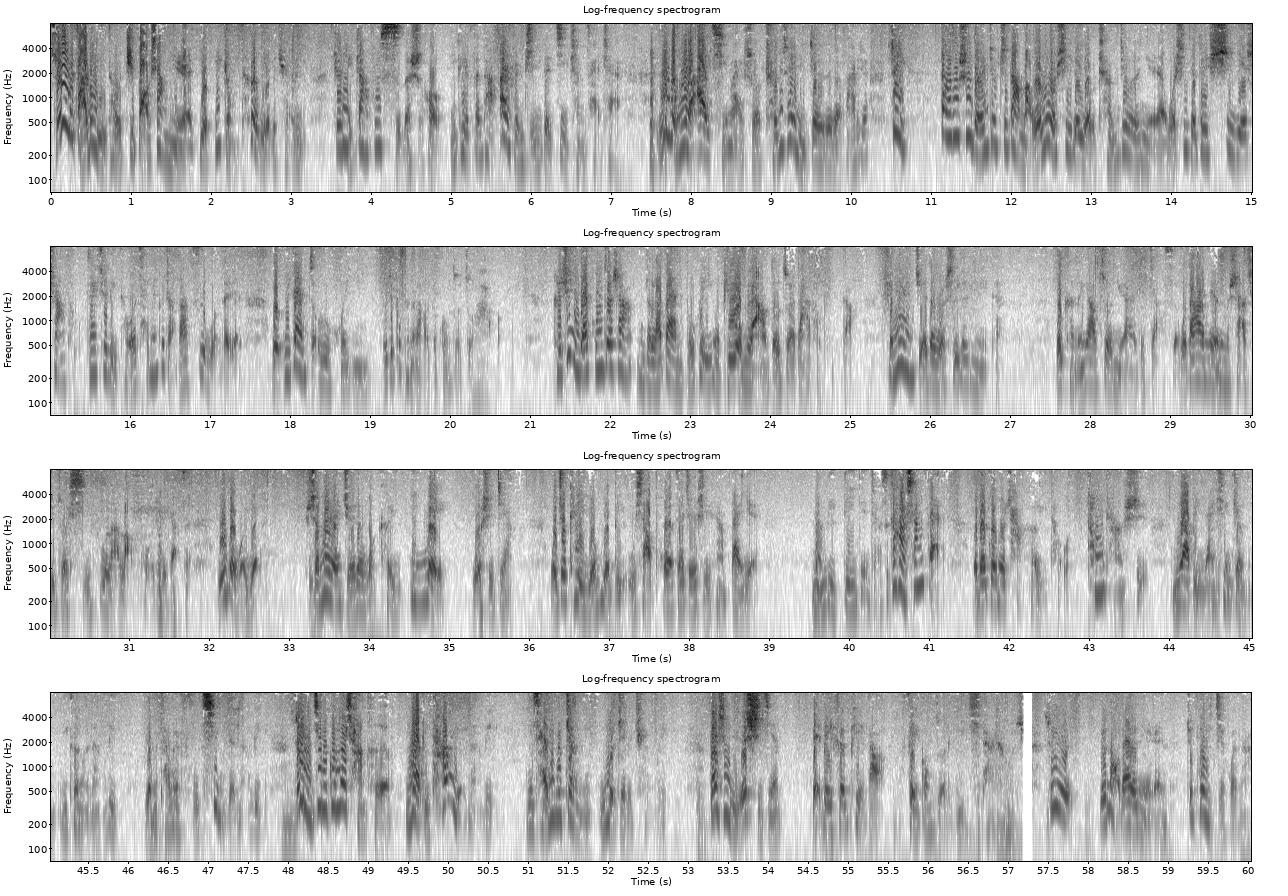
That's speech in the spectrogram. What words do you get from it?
所有的法律里头只保障女人有一种特别的权利，就是你丈夫死的时候，你可以分他二分之一的继承财产。如果没有爱情来说，纯粹你就是这个法律。所以大多数的人就知道嘛，我如果是一个有成就的女人，我是一个对事业上头，在这里头我才能够找到自我的人。我一旦走入婚姻，我就不可能把我的工作做好。可是你在工作上，你的老板不会因为，比如我们两个都做大头频道，什么人觉得我是一个女的，我可能要做女儿的角色。我当然没有那么傻去做媳妇啦、老婆这个角色。如果我有，什么人觉得我可以？因为我是这样。我就可以永远比吴小波在这个事情上扮演能力低一点角色。刚好相反，我在工作场合里头，通常是你要比男性证明你更有能力，人们才会服气你的能力。所以你进入工作场合，你要比他们有能力，你才能够证明你有这个权威。但是你的时间得被分配到非工作领域其他上去。所以有脑袋的女人就不会结婚呐，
